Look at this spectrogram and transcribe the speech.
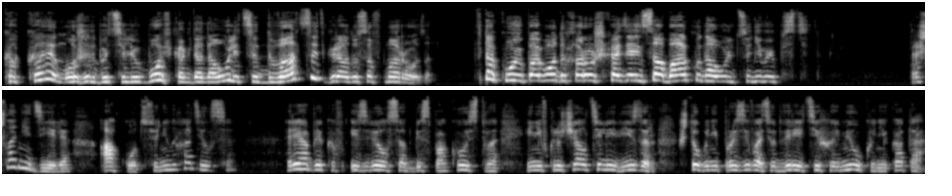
Какая может быть любовь, когда на улице 20 градусов мороза? В такую погоду хороший хозяин собаку на улицу не выпустит. Прошла неделя, а кот все не находился. Рябликов извелся от беспокойства и не включал телевизор, чтобы не прозевать у дверей тихое мяуканье кота.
